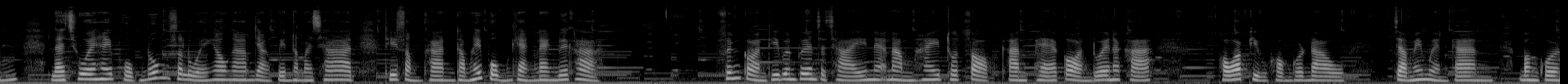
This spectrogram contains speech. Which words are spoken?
ม และช่วยให้ผมนุ่มสลวยเงางามอย่างเป็นธรรมชาติ ที่สำคัญทำให้ผมแข็งแรงด้วยค่ะ ซึ่งก่อนที่เพื่อนๆจะใช้แนะนำให้ทดสอบการแพ้ก่อนด้วยนะคะ เพราะว่าผิวของคนเราจะไม่เหมือนกัน บางคน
